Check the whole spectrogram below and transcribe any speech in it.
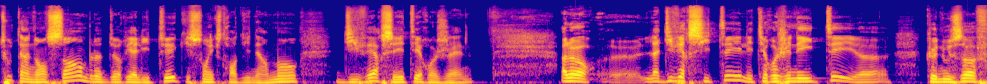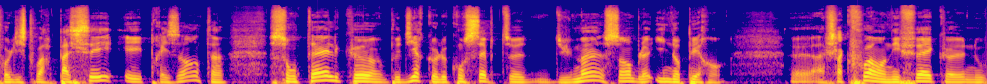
tout un ensemble de réalités qui sont extraordinairement diverses et hétérogènes. Alors, la diversité, l'hétérogénéité euh, que nous offre l'histoire passée et présente sont telles qu'on peut dire que le concept d'humain semble inopérant. Euh, à chaque fois, en effet, que nous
